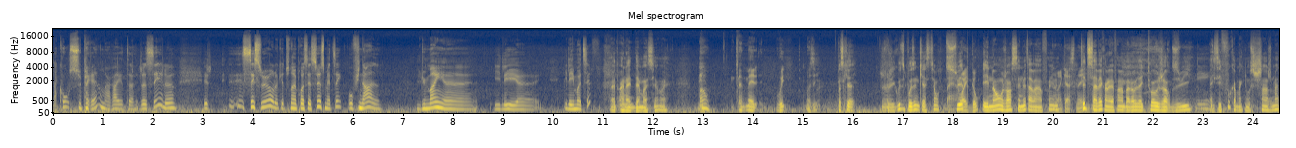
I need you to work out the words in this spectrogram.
la Cour suprême, arrête. Je sais, là. C'est sûr là, que tout un processus, mais tu sais, au final, l'humain, euh, il, est, euh, il est émotif. être un être d'émotion, ouais. Bon. Mais oui, vas-y. Parce que j'ai le goût d'y poser une question tout de Ben, suite ouais, go. et non, genre 5 minutes avant la fin. là. Tu sais, tu savais qu'on allait faire un balado avec toi aujourd'hui. Et- Hey, c'est fou comment que nos changements.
